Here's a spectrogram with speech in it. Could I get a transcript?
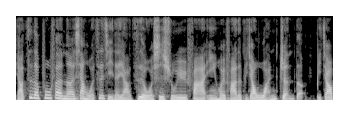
咬字的部分呢，像我自己的咬字，我是属于发音会发的比较完整的，比较。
